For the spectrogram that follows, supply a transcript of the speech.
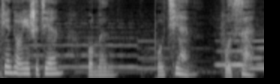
天同一时间，我们不见不散。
